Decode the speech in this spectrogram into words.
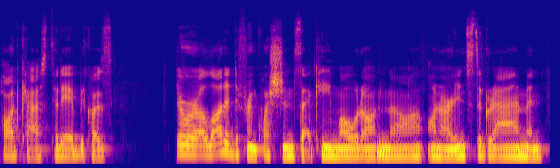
podcast today because there were a lot of different questions that came out on uh, on our Instagram and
